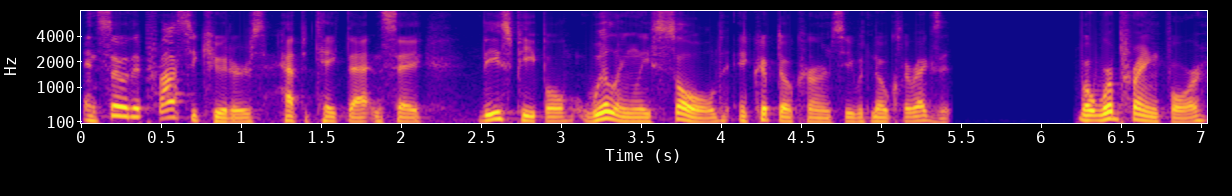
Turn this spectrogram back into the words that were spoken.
And so the prosecutors have to take that and say, these people willingly sold a cryptocurrency with no clear exit. What we're praying for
